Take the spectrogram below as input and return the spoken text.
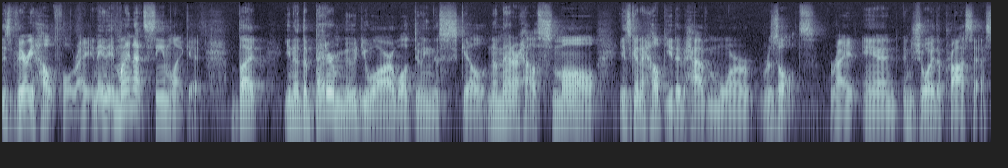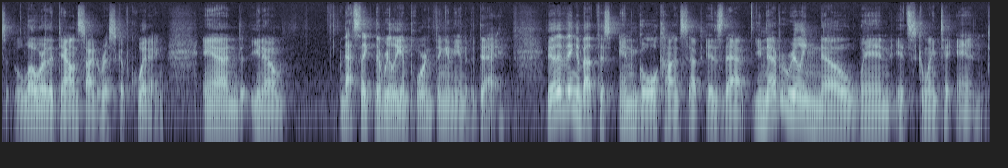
is very helpful, right? And, and it might not seem like it, but you know, the better mood you are while doing this skill, no matter how small, is going to help you to have more results, right? And enjoy the process, lower the downside risk of quitting. And, you know, that's like the really important thing in the end of the day. The other thing about this end goal concept is that you never really know when it's going to end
